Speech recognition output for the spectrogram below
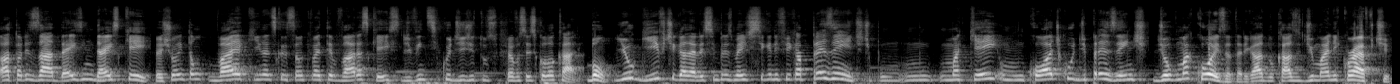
atualizar 10 em 10k, fechou? Então vai aqui na descrição que vai ter várias keys de 25 dígitos para vocês colocarem. Bom, e o gift, galera, simplesmente significa presente, tipo um, uma key, um código de presente de alguma coisa, tá ligado? No caso de Minecraft,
